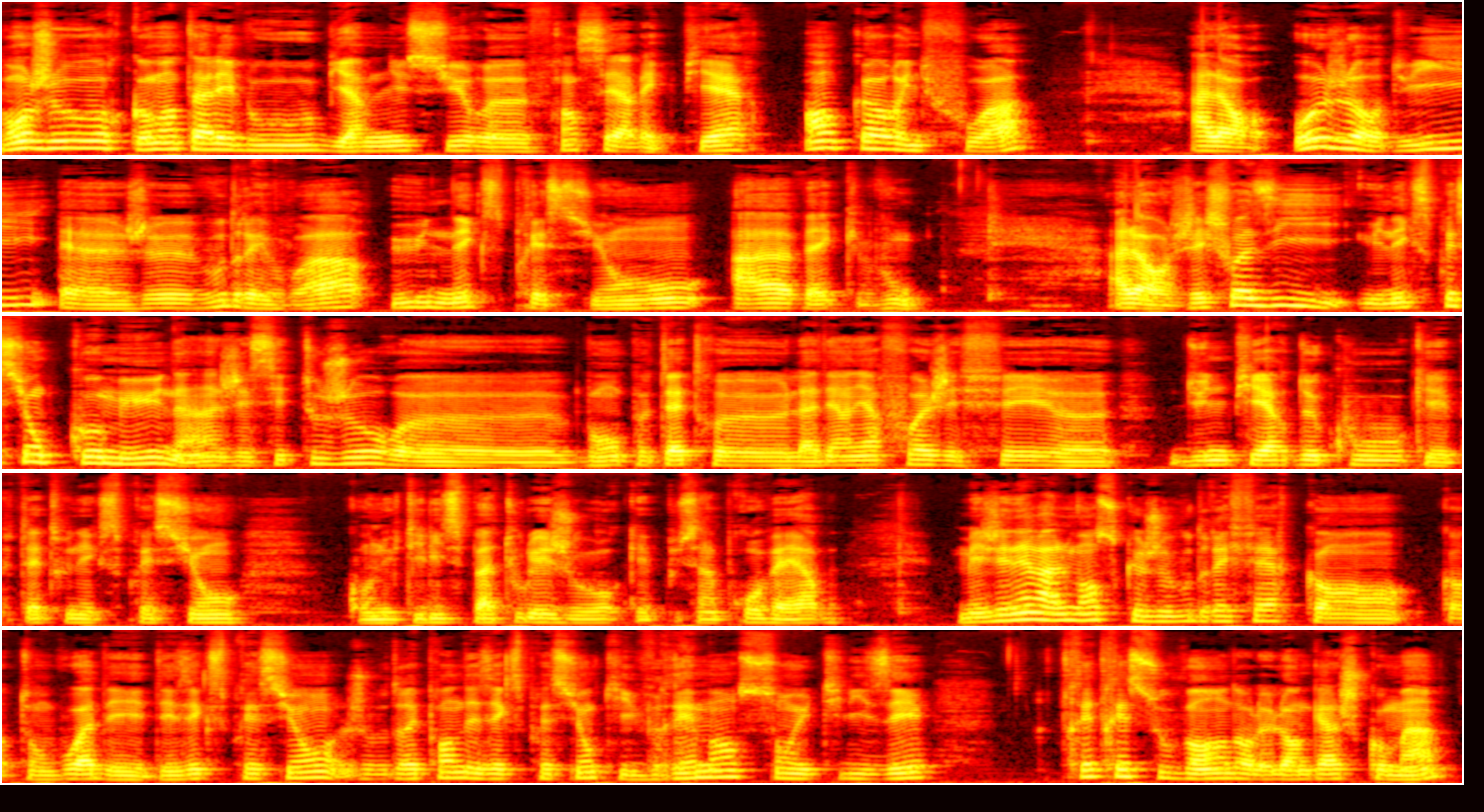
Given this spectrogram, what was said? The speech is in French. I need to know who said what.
Speaker 1: Bonjour, comment allez-vous? Bienvenue sur euh, Français avec Pierre, encore une fois. Alors aujourd'hui, euh, je voudrais voir une expression avec vous. Alors j'ai choisi une expression commune. Hein. J'essaie toujours, euh, bon peut-être la dernière fois j'ai fait d'une pierre deux coups, qui est peut-être une expression qu'on n'utilise pas tous les jours, qui est plus un proverbe. Mais généralement, ce que je voudrais faire quand, quand on voit des, des expressions, je voudrais prendre des expressions qui vraiment sont utilisées très très souvent dans le langage commun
